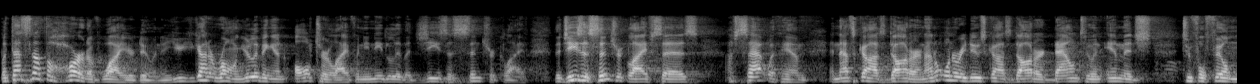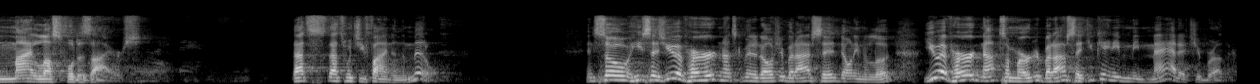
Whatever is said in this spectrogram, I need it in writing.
But that's not the heart of why you're doing it. You, you got it wrong. You're living an altar life when you need to live a Jesus centric life. The Jesus centric life says, I've sat with him and that's God's daughter. And I don't want to reduce God's daughter down to an image to fulfill my lustful desires. That's, that's what you find in the middle. And so he says, You have heard not to commit adultery, but I've said, Don't even look. You have heard not to murder, but I've said, You can't even be mad at your brother.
